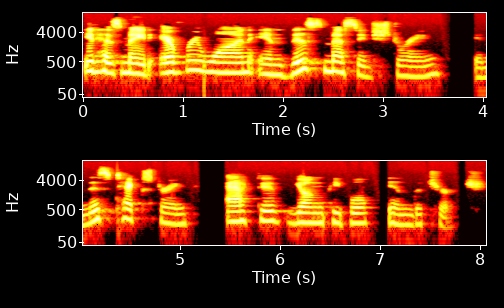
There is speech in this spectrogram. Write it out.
it has made everyone in this message string, in this text string, active young people in the church.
